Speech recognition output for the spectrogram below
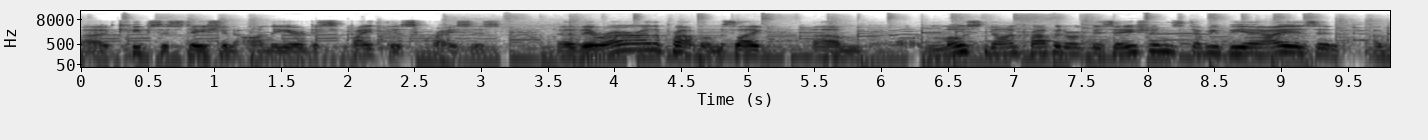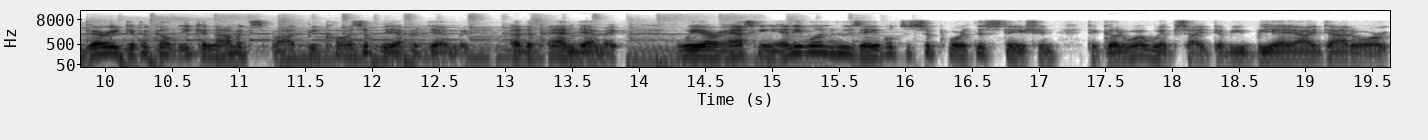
uh, keeps the station on the air despite this crisis. Uh, there are other problems like um, most nonprofit organizations, WBAI is in a very difficult economic spot because of the epidemic, uh, the pandemic. We are asking anyone who's able to support the station to go to our website, WBAI.org,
